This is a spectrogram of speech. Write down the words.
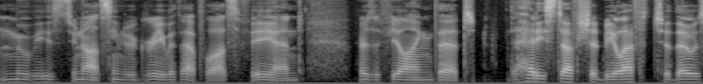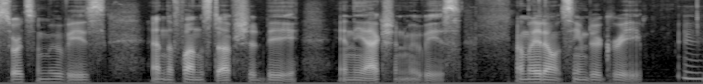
movies do not seem to agree with that philosophy, and there's a feeling that the heady stuff should be left to those sorts of movies, and the fun stuff should be in the action movies, and they don't seem to agree. Mm.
